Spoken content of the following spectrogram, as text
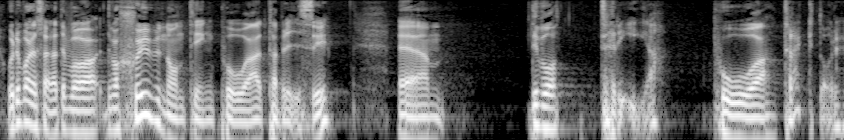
Och då var det så här att det var, det var sju någonting på eh, Tabrizi. Ehm, det var tre på Traktor.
